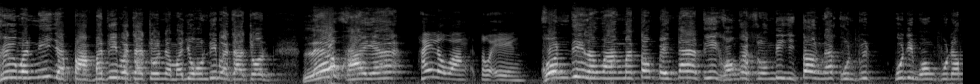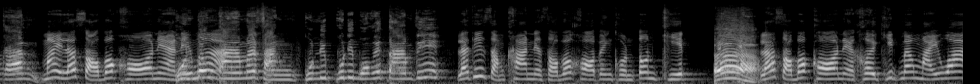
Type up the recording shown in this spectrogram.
คือวันนี้อย่าปรับมาที่ประชาชนอย่ามาโยนที่ประชาชน แล้วใครฮะให้ระวังตัวเอง คนที่ระวังมันต้องเป็นหน้าที่ของกระทรวงดิจิตอลนะคุณพุทธิพงศ์ปุณการไม่แล้วสบคเนี่ยคุในณต้อเมื่งอตามมาสั่งคุณพุทธิพงศ์ให้ตามสิและที่สำคัญเนี่ยสบคเป็นคนต้นคิด เออ แล้วสบคเนี่ยเคยคิดบ้างไหมว่า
